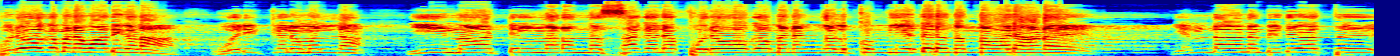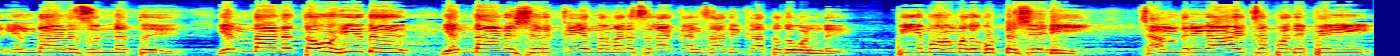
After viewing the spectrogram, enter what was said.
പുരോഗമനവാദികളാ. ഒരിക്കലുമല്ല ഈ നാട്ടിൽ നടന്ന സകല പുരോഗമനങ്ങൾക്കും എതിർ നിന്നവരാണ്. എന്താണ് ബിദഴത്ത് എന്താണ് സുന്നത്ത്? എന്താണ് തൗഹീദ്? എന്താണ് ഷിർക്ക് എന്ന് മനസ്സിലാക്കാൻ സാധിക്കാത്തത് കൊണ്ട് പി മുഹമ്മദ് കുട്ടശ്ശേരി ചന്ദ്രിക ആഴ്ച പതിപ്പിൽ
